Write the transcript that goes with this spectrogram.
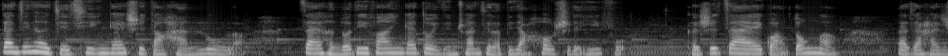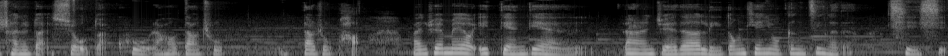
但今天的节气应该是到寒露了，在很多地方应该都已经穿起了比较厚实的衣服。可是，在广东呢，大家还是穿着短袖短裤，然后到处到处跑。完全没有一点点让人觉得离冬天又更近了的气息。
